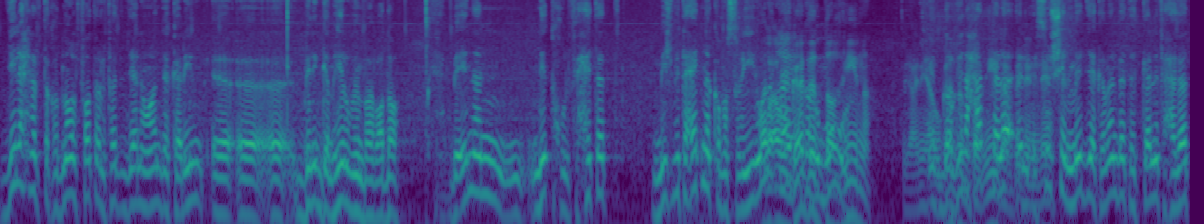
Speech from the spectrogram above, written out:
دي اللي إحنا افتقدناها الفترة اللي فاتت دي أنا يا كريم آه، آه، آه، بين الجماهير وبين بعضها. بقينا ندخل في حتت مش بتاعتنا كمصريين ولا واوجاد. الضغينة. يعني اوجاد الضغينة حتى لا. السوشيال ميديا كمان بتتكلم في حاجات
